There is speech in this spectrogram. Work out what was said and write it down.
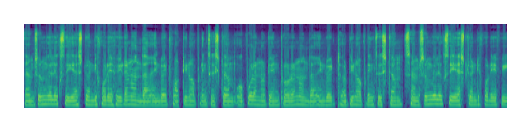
Samsung Galaxy S24 FE run on the Android 14 operating system. Oppo Reno 10 Pro run on the Android 13 operating system. Samsung Galaxy S24 FE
